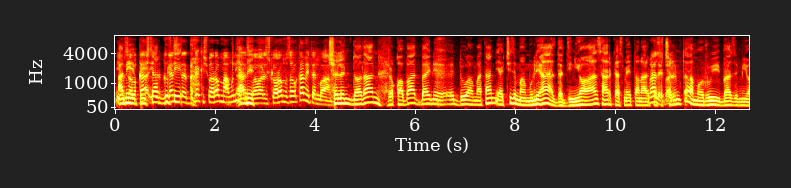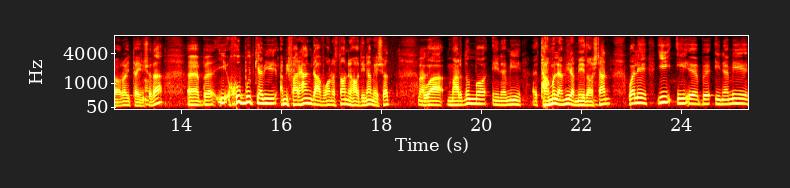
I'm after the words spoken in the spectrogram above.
این مسابقه بیشتر گفتی دیگه کشورها معمولی است و ورزشکارا مسابقه میتن با هم چلنج دادن رقابت بین دو هموطن یک چیز معمولی است در دنیا است هر کس می‌تونه هر کس چلنج بله. اما روی بعض میارای تعیین شده خوب بود که امی, فرهنگ در افغانستان نهادی نمی‌شد بله. و مردم ما اینمی تعمل امی را می داشتن. ولی ای, ای اینمی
